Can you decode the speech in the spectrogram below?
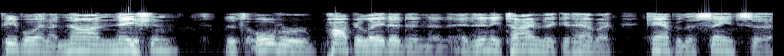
people in a non-nation that's overpopulated, and, and, at any time they could have a Camp of the Saints uh,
